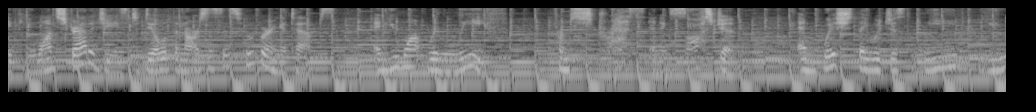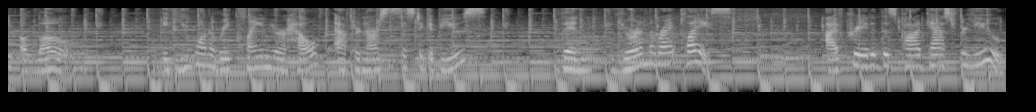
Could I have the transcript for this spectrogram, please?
if you want strategies to deal with the narcissist hoovering attempts, and you want relief from stress and exhaustion, and wish they would just leave you alone, if you want to reclaim your health after narcissistic abuse, then you're in the right place. I've created this podcast for you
